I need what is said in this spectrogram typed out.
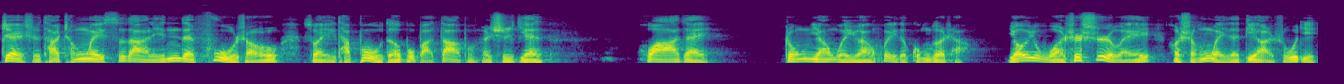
这使他成为斯大林的副手，所以他不得不把大部分时间花在中央委员会的工作上。由于我是市委和省委的第二书记，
